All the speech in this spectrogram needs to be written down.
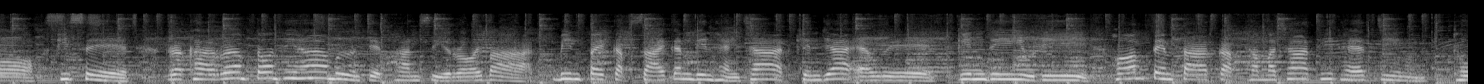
อร์พิเศษ ราคาเริ่มต้นที่ 57,400 บาท บินไปกับสายการบินแห่งชาติเคนยาแอร์เวย์กินดีอยู่ดี พร้อมเต็มตากับธรรมชาติที่แท้จริง โทร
